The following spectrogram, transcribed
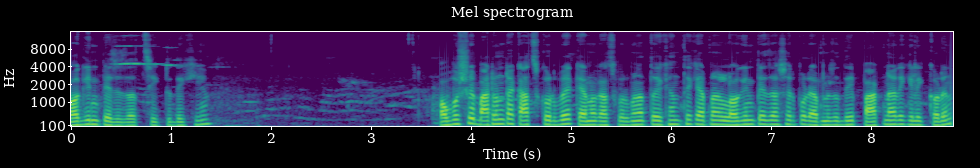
লগ ইন পেজে যাচ্ছি, একটু দেখি। অবশ্যই বাটনটা কাজ করবে, কেন কাজ করবে না? তো এখান থেকে আপনার লগ ইন পেজ আসার পরে আপনি যদি পার্টনারে ক্লিক করেন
